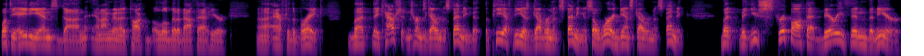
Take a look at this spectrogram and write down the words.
what the ADN's done, and I'm going to talk a little bit about that here uh, after the break. But they couched it in terms of government spending that the PFD is government spending, and so we're against government spending. But but you strip off that very thin veneer,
